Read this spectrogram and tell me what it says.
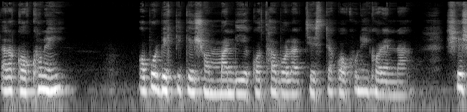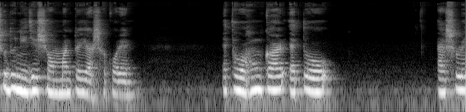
তারা কখনোই অপর ব্যক্তিকে সম্মান দিয়ে কথা বলার চেষ্টা কখনোই করেন না। সে শুধু নিজের সম্মানটাই আশা করেন। এত অহংকার, এত আসলে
